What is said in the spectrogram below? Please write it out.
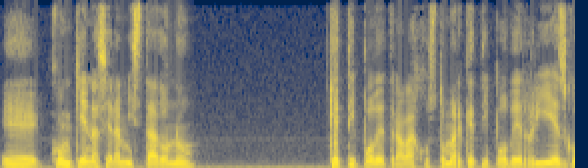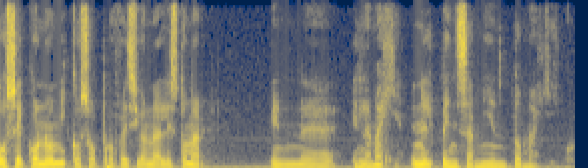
eh, con quién hacer amistad o no, qué tipo de trabajos tomar, qué tipo de riesgos económicos o profesionales tomar en, eh, en la magia, en el pensamiento mágico.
